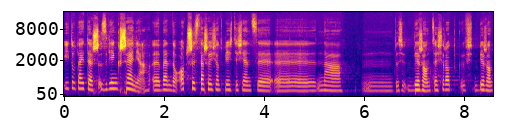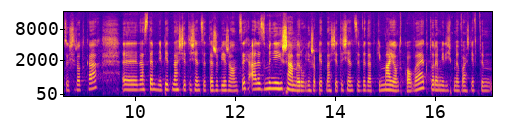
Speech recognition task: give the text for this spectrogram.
i tutaj też zwiększenia e, będą o 365 tysięcy na bieżące środ, w bieżących środkach, E, następnie 15 tysięcy też bieżących, ale zmniejszamy również o 15 tysięcy wydatki majątkowe, które mieliśmy właśnie w tym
